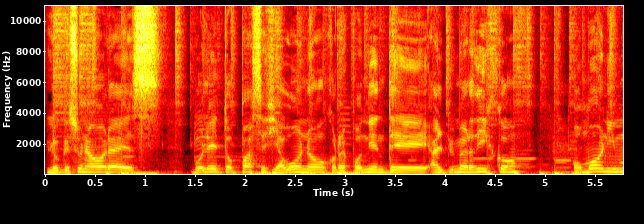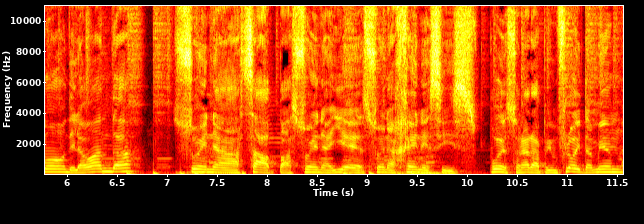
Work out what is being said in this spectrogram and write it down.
Lo que suena ahora es boleto, pases y abono correspondiente al primer disco homónimo de la banda. Suena Zappa, suena Yes, suena Genesis, puede sonar a Pink Floyd también.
